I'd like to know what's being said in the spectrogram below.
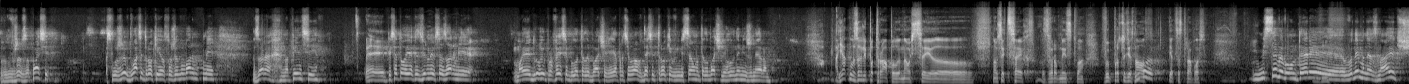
вже в запасі. Служив 20 років я служив в армії, зараз на пенсії. Е, Після того, як я звільнився з армії, моєю другою професією було телебачення. Я працював 10 років в місцевому телебаченні головним інженером. А як ви взагалі потрапили на ось цей, е, на ось цей цех з виробництва? Ви просто дізналися, Ну, як це страпилось? Місцеві волонтери, вони мене знають.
